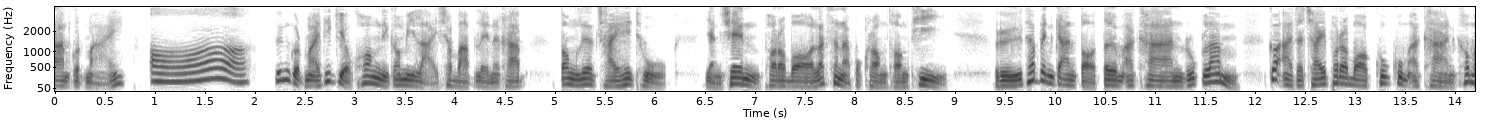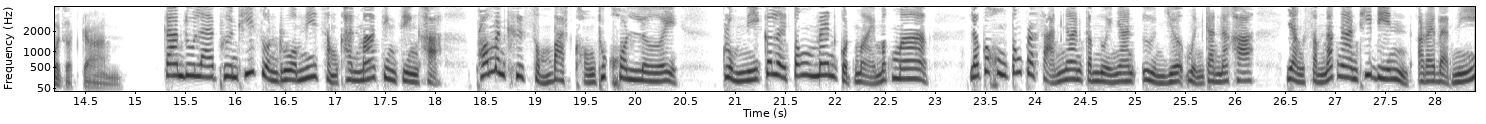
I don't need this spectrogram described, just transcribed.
ตามกฎหมาย อ๋อ ซึ่งกฎหมายที่เกี่ยวข้องนี่ก็มีหลายฉบับเลยนะครับ ต้องเลือกใช้ให้ถูก อย่างเช่น พรบลักษณะปกครองท้องที่ หรือถ้าเป็นการต่อเติมอาคารรุกล้ำก็อาจจะใช้พรบควบคุมอาคารเข้ามาจัดการ การดูแลพื้นที่ส่วนรวมนี่สำคัญมากจริง ๆ ค่ะ เพราะมันคือสมบัติของทุกคนเลย กลุ่มนี้ก็เลยต้องแม่นกฎหมายมากๆ แล้วก็คงต้องประสานงานกับหน่วยงานอื่นเยอะเหมือนกันนะคะ อย่างสำนักงานที่ดินอะไรแบบนี้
